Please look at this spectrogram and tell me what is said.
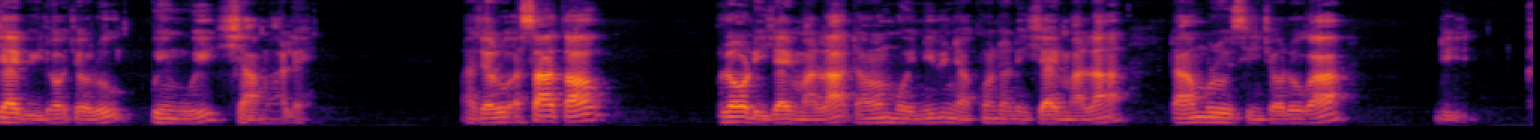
ရိုက်ပြီးတော့ကျွန်တော်တို့ဝင်ငွ e ရှာမှာလဲအဲကျွန်တော်တို့အစားတောက် blog တွေရိုက်မှာလားဒါမှမဟုတ်နည်းပညာ content တွေရိုက်မှာလားဒါမှမဟုတ်ရှင်ကျွန်တော်တို့ကဒီခ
